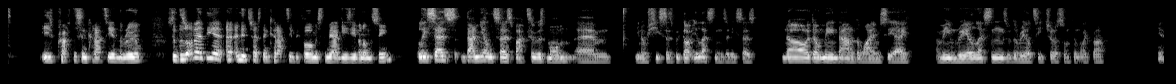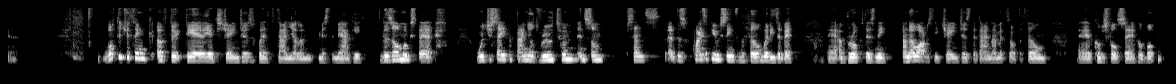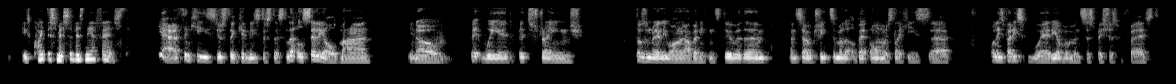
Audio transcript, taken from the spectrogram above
he's practicing karate in the room. So there's already a, an interesting karate before Mr. Miyagi's even on the scene. Well, he says Daniel says back to his mom. um, you know, she says we got your lessons, and he says, no, I don't mean down at the YMCA. I mean, real lessons with a real teacher or something like that. Yeah. What did you think of the, the early exchanges with Daniel and Mr. Miyagi? There's almost a. Would you say that Daniel's rude to him in some sense? Uh, there's quite a few scenes in the film where he's a bit uh, abrupt, isn't he? I know obviously changes the dynamic throughout the film, uh, comes full circle, but he's quite dismissive, isn't he, at first? Yeah, I think he's just thinking he's just this little silly old man, you know, bit weird, bit strange doesn't really want to have anything to do with him, and so treats him a little bit almost like he's uh, well, he's very wary of him and suspicious at first.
